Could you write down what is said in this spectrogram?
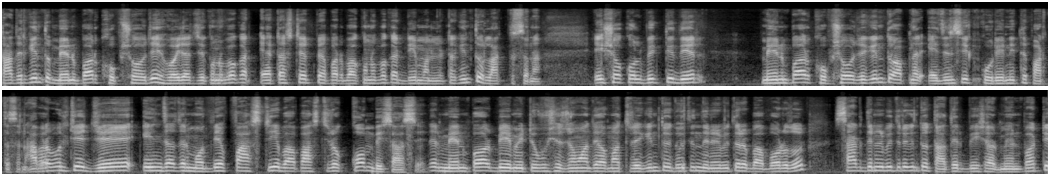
তাদের কিন্তু মেন পাওয়ার খুব সহজেই হয়ে যাচ্ছে কোনো প্রকার অ্যাটাস্টেড পেপার বা কোনো প্রকার ডিমান্ড লেটার কিন্তু লাগতেছে না। এই সকল ব্যক্তিদের মেন পাওয়ার খুব সহজে কিন্তু আপনার এজেন্সি করিয়ে নিতে পারতেছেন। আবার বলছি যে ইনজাজের মধ্যে পাঁচটি বা পাঁচটিরও কম ভিসা আছে। এদের মেন পাওয়ার বিএমএটি অফিসে জমা দেওয়া মাত্রই কিন্তু দুই তিন দিনের ভিতরে বা বড় জোর ষাট দিনের ভিতরে কিন্তু তাদের ভিসার মেন পাওয়ারটি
